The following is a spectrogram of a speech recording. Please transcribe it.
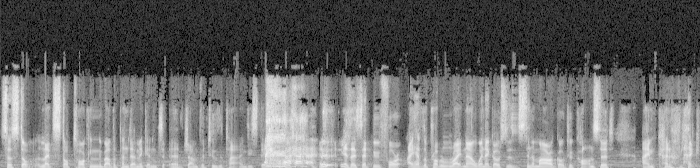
So stop. Let's stop talking about the pandemic and uh, jump into the time these days. as, as, I said before, I have the problem right now when I go to the cinema or go to a concert. I'm kind of like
